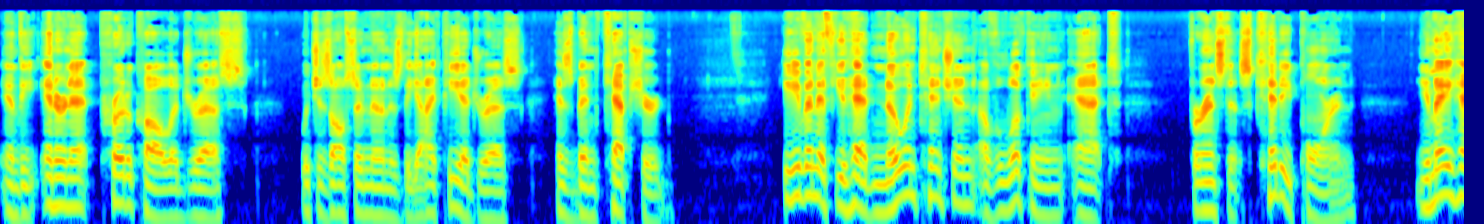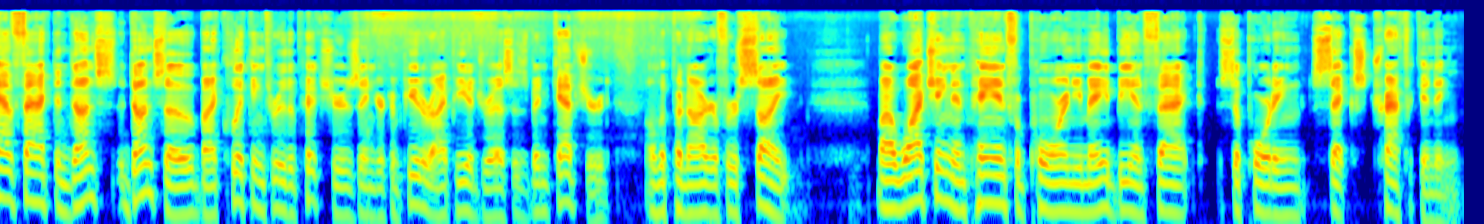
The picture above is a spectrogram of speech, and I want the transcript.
and the Internet Protocol address, which is also known as the IP address, has been captured. Even if you had no intention of looking at, for instance, kiddie porn, you may have fact and done, done so by clicking through the pictures and your computer IP address has been captured on the pornographer's site. By watching and paying for porn, you may be in fact supporting sex trafficking.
